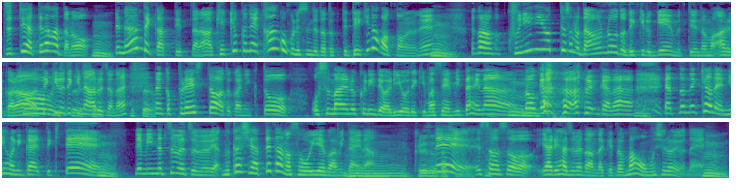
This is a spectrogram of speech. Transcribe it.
ずっとやってなかったの、うん、でなんでかって言ったら結局ね韓国に住んでた時ってできなかったのよね、うん、だから国によってそのダウンロードできるゲームっていうのもあるからできるできないあるじゃない？なんかプレイストアとかに行くとお住まいの国では利用できませんみたいなのが あるから、うん、やっとね去年日本に帰ってきて、でみんなつむつむ昔やってたのそういえばみたいな。で、そうそうやり始めたんだけどまあ面白いよね、っ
